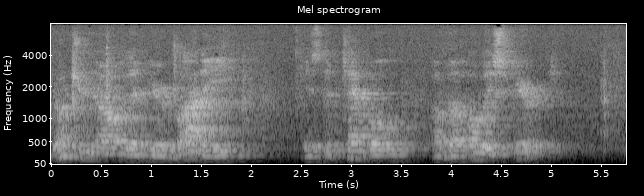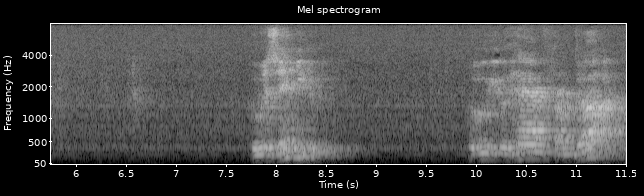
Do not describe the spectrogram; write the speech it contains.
Don't you know that your body is the temple of the Holy Spirit, who is in you, who you have from God?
